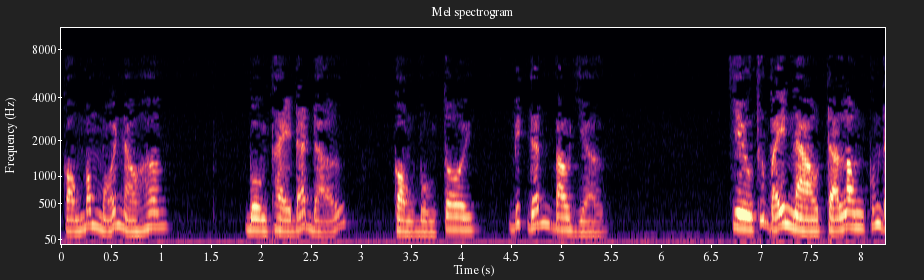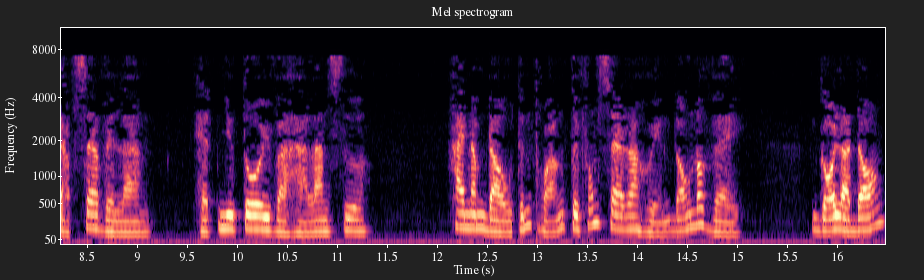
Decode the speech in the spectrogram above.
còn mong mỏi nào hơn? Buồn thầy đã đỡ, còn buồn tôi biết đến bao giờ? Chiều thứ bảy nào Trà Long cũng đạp xe về làng, hệt như tôi và Hà Lan xưa. Hai năm đầu thỉnh thoảng tôi phóng xe ra huyện đón nó về. Gọi là đón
